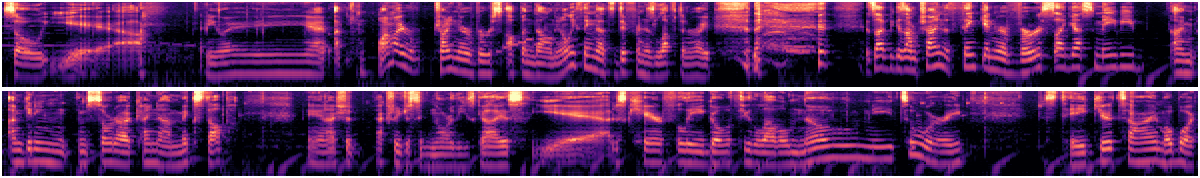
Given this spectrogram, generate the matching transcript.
So yeah. Anyway, I, I, why am I trying to reverse up and down? The only thing that's different is left and right. it's like because I'm trying to think in reverse. I guess maybe I'm I'm getting them sort of kind of mixed up. And I should actually just ignore these guys. Yeah, just carefully go through the level. No need to worry. Just take your time. Oh boy.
